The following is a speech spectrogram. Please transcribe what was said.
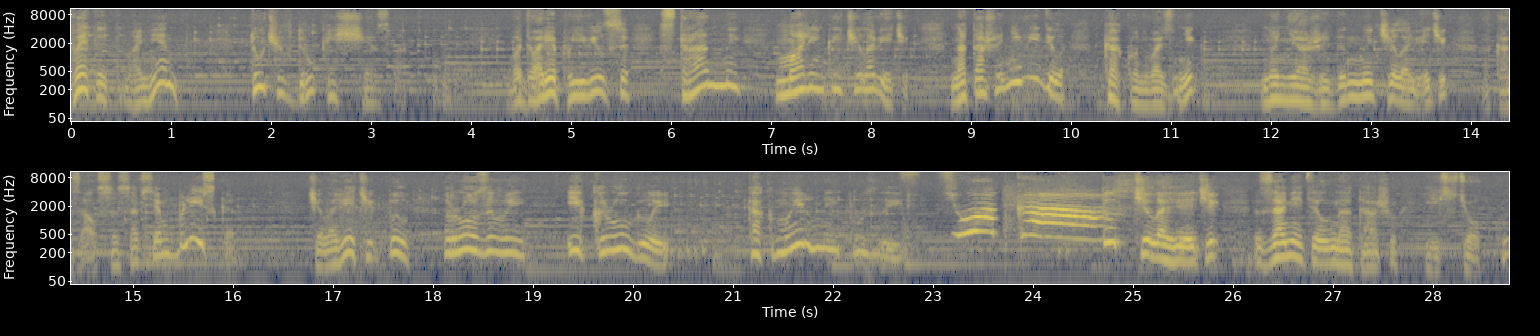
В этот момент туча вдруг исчезла. Во дворе появился странный маленький человечек. Наташа не видела, как он возник, но неожиданно человечек оказался совсем близко. Человечек был розовый и круглый, как мыльный пузырь. Степка! Тут человечек заметил Наташу и Степку.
